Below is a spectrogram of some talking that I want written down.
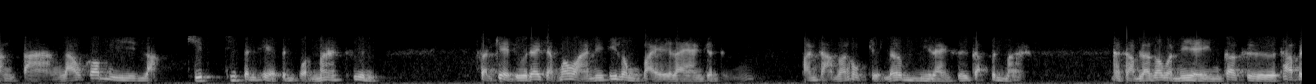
ต่างๆ แล้วก็มีหลักคิดที่เป็นเหตุเป็นผลมากขึ้น สังเกตดูได้จากเมื่อวานนี้ที่ลงไปแรงจนถึงพันสามร้อยหกจุดเริ่มมีแรงซื้อกลับขึ้นมานะครับ แล้วก็วันนี้เองก็คือถ้าไป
